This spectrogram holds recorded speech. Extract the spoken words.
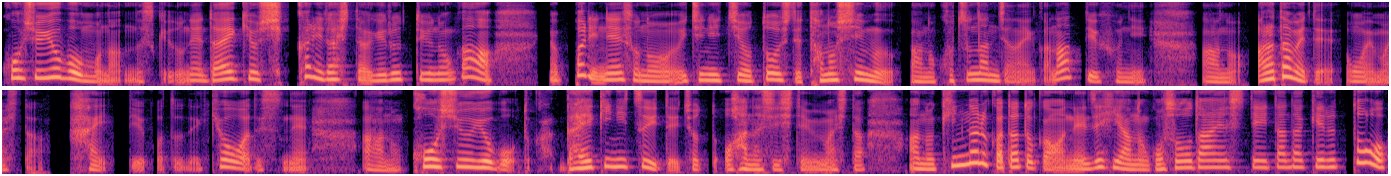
口臭予防もなんですけどね唾液をしっかり出してあげるっていうのがやっぱりねその一日を通して楽しむあのコツなんじゃないかなっていうふうにあの改めて思いました。はいということで今日はですねあの口臭予防とか唾液についてちょっとお話ししてみました。あの気になる方とかはね是非ご相談していただけると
